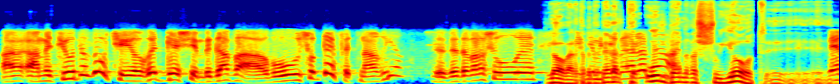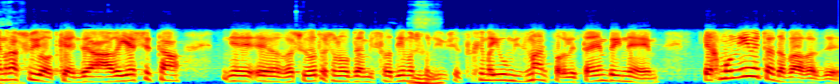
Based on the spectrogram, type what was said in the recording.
המציאות הזאת שיורד גשם בגב ההר והוא שוטף את נהריה. זה, זה דבר שהוא... אה, לא, אבל אתה מדבר על תיאום. בין רשויות. אה, אה, בין רשויות, כן. זה, הרי יש את הרשויות השונות והמשרדים השונים שצריכים היו מזמן כבר לתאם ביניהם איך מונעים את הדבר הזה.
